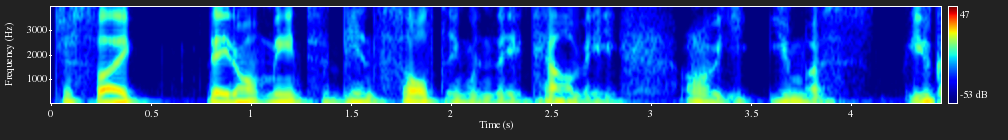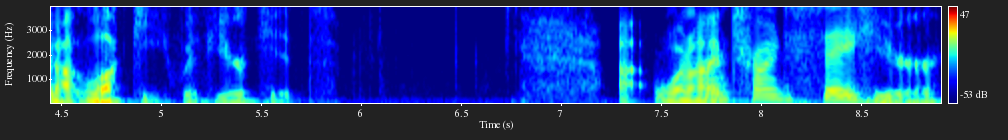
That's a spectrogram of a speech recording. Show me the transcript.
just like they don't mean to be insulting when they tell me, "Oh, you, must you got lucky with your kids." Uh, what I'm trying to say here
